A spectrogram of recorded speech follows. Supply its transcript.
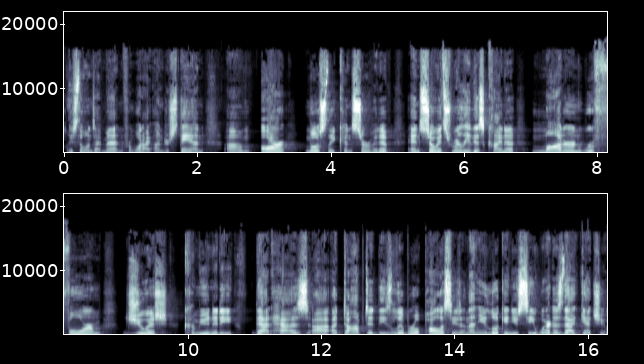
at least the ones I've met, and from what I understand, um, are mostly conservative, and so it's really this kind of modern reform Jewish community that has uh, adopted these liberal policies. And then you look and you see where does that get you?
